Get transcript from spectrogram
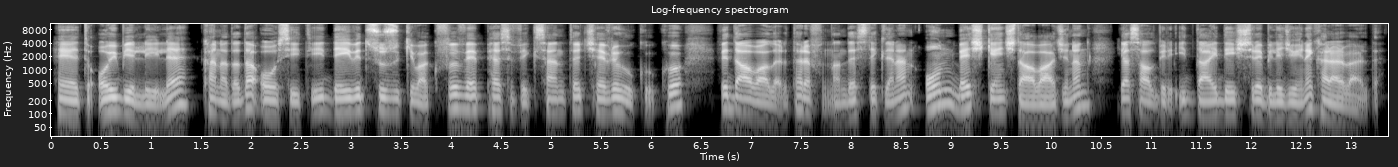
heyeti oy birliğiyle Kanada'da OCT, David Suzuki Vakfı ve Pacific Center Çevre Hukuku ve davaları tarafından desteklenen 15 genç davacının yasal bir iddiayı değiştirebileceğine karar verdi.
